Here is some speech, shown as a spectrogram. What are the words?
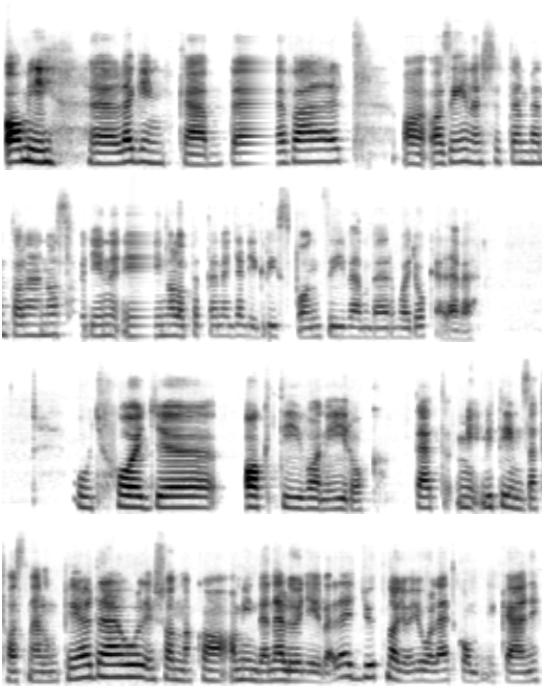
Ami eh, leginkább bevált, az én esetemben talán az, hogy én, én alapvetően egy elég responsív ember vagyok eleve. Úgyhogy eh, aktívan írok tehát mi, mi Teams-et használunk például, és annak a, a minden előnyével együtt nagyon jól lehet kommunikálni.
